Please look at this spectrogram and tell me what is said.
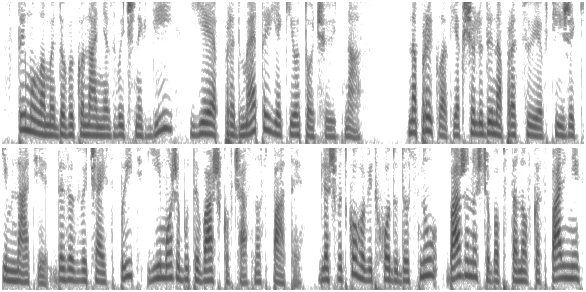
стимулами до виконання звичних дій є предмети, які оточують нас. Наприклад, якщо людина працює в тій же кімнаті, де зазвичай спить, їй може бути важко вчасно спати. Для швидкого відходу до сну бажано, щоб обстановка спальні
